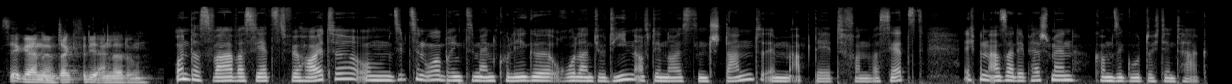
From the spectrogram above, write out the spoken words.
Sehr gerne. Danke für die Einladung. Und das war was jetzt für heute. Um 17 Uhr bringt sie mein Kollege Roland Judin auf den neuesten Stand im Update von Was jetzt. Ich bin Azadeh Peschman. Kommen Sie gut durch den Tag.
